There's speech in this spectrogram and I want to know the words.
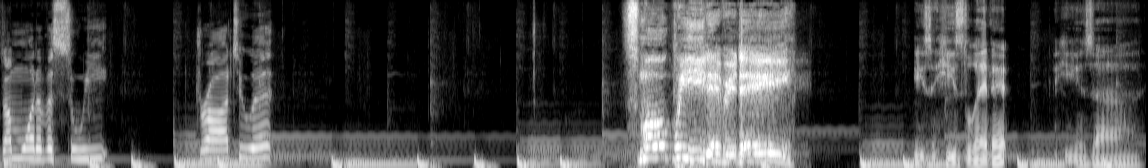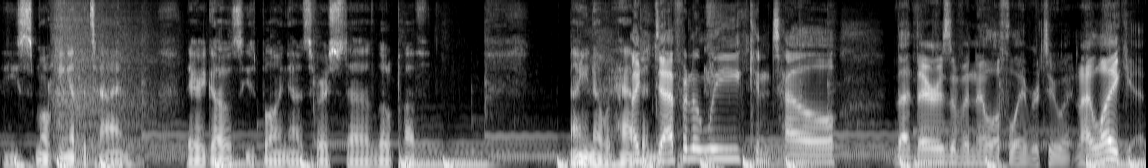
somewhat of a sweet draw to it. Smoke weed every day. He's he's lit it. He is uh he's smoking at the time. There he goes. He's blowing out his first uh, little puff. Now you know what happened. I definitely can tell that there is a vanilla flavor to it, and I like it.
